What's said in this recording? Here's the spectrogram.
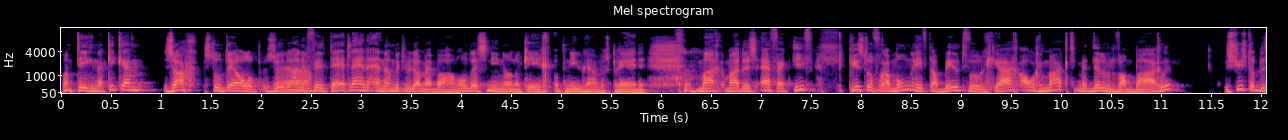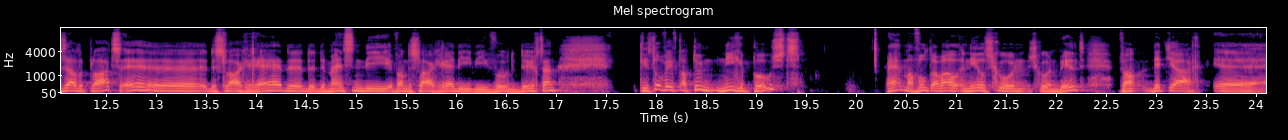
Want tegen dat ik hem zag, stond hij al op zodanig Ja. veel tijdlijnen. En dan moeten we dat met Bahamontes niet nog een keer opnieuw gaan verspreiden. maar, maar dus effectief, Christophe Ramon heeft dat beeld vorig jaar al gemaakt met Dylan van Baarle. Juist op dezelfde plaats, hè, eh, de slagerij, de, de, de mensen die, van de slagerij die, die voor de deur staan. Christophe heeft dat toen niet gepost. Hè, maar vond dat wel een heel schoon, schoon beeld. Van dit jaar eh,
